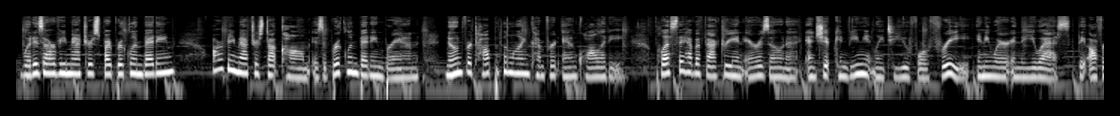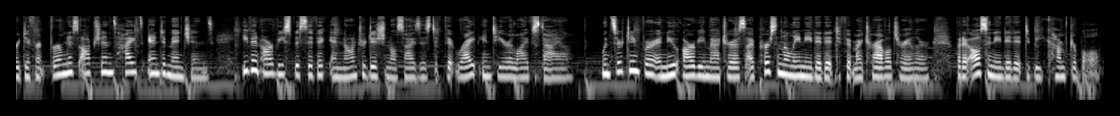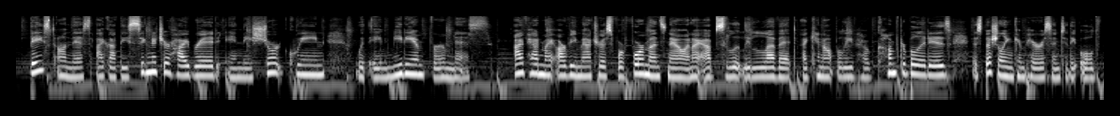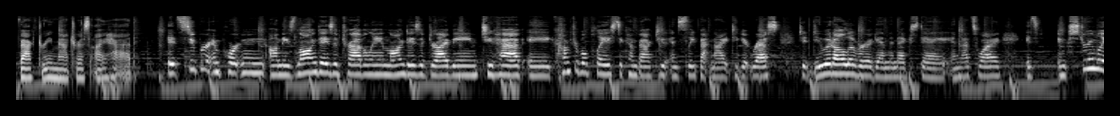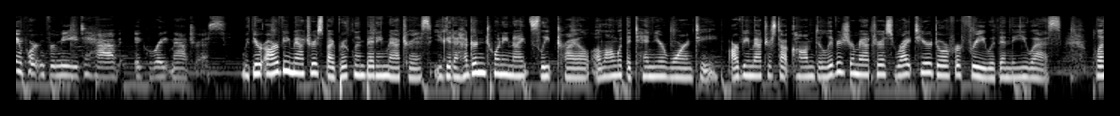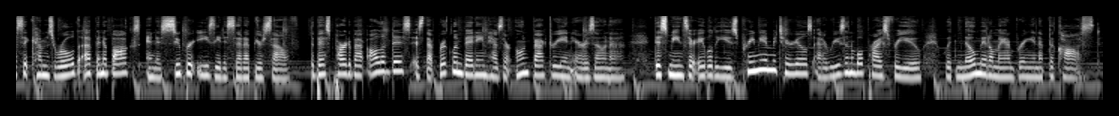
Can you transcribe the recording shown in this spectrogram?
What is RV Mattress by Brooklyn Bedding? RVMattress.com is a Brooklyn bedding brand known for top of the line comfort and quality. Plus, they have a factory in Arizona and ship conveniently to you for free anywhere in the U.S. They offer different firmness options, heights, and dimensions, even RV specific and non traditional sizes to fit right into your lifestyle. When searching for a new RV mattress, I personally needed it to fit my travel trailer, but I also needed it to be comfortable. Based on this, I got the Signature Hybrid in the short queen with a medium firmness. I've had my RV mattress for four months now and I absolutely love it. I cannot believe how comfortable it is, especially in comparison to the old factory mattress I had. It's super important on these long days of traveling, long days of driving, to have a comfortable place to come back to and sleep at night, to get rest, to do it all over again the next day. And that's why it's extremely important for me to have a great mattress. With your RV mattress by Brooklyn Bedding Mattress, you get a 120 night sleep trial along with a 10 year warranty. RVmattress.com delivers your mattress right to your door for free within the US. Plus, it comes rolled up in a box and is super easy to set up yourself. The best part about all of this is that Brooklyn Bedding has their own factory in Arizona. This means they're able to use premium materials at a reasonable price for you with no middleman bringing up the cost.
